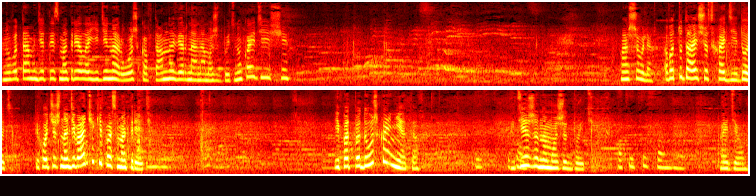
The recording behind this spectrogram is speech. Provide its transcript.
Ну, вот там, где ты смотрела единорожков, там, наверное, она может быть. Ну-ка, иди ищи. Машуля, а вот туда еще сходи, дочь. Ты хочешь на диванчике посмотреть? И под подушкой нету? Где же она может быть? Пойдем.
